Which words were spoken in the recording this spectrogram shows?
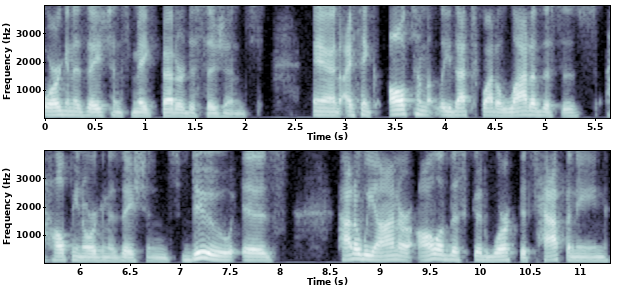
organizations make better decisions. And I think ultimately that's what a lot of this is helping organizations do is how do we honor all of this good work that's happening?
